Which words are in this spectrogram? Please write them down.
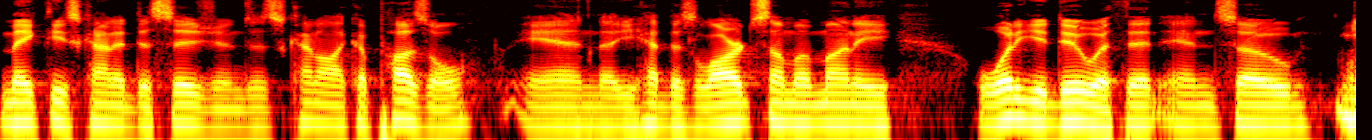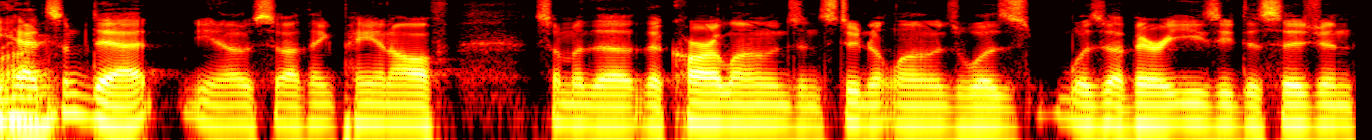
make these kind of decisions. It's kind of like a puzzle, and uh, you have this large sum of money. What do you do with it? And so he Right. had some debt, you know. So I think paying off some of the the car loans and student loans was was a very easy decision.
